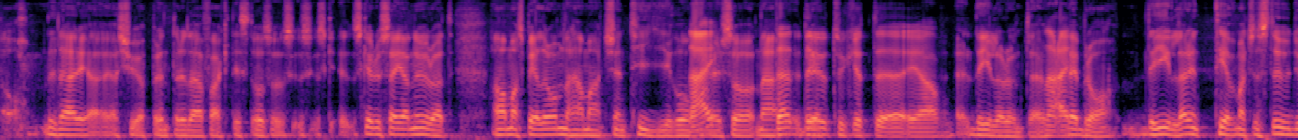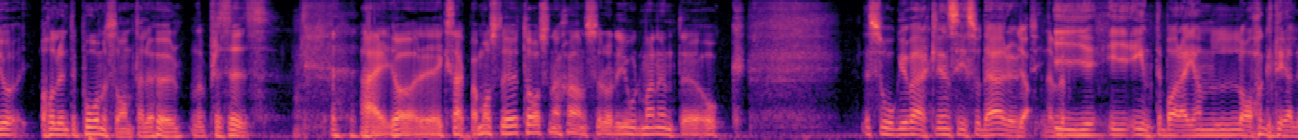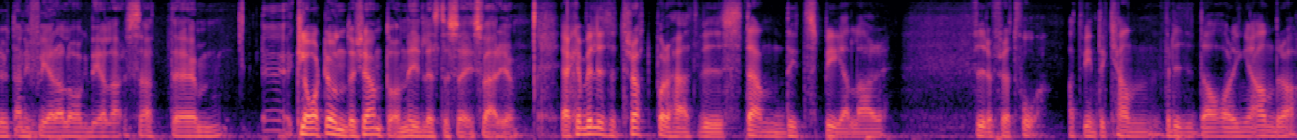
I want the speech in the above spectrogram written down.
Ja, det där, jag, jag, köper inte det där faktiskt. Och så, ska, ska, du säga nu då att ja, man spelar om den här matchen tio gånger. Nej, så, nej det, det, det uttrycket eh, är... Det gillar du inte. Nej. Det är bra. Det gillar inte TV-matchens studio, håller inte på med sånt, eller hur? Precis. nej, ja, exakt. Man måste ta sina chanser och det gjorde man inte. Och det såg ju verkligen sådär ut. Ja, men... I, I, inte bara en lagdel utan i flera lagdelar. Så att, Eh, klart underkänt då, needless to say, Sverige. Jag kan bli lite trött på det här att vi ständigt spelar 4-4-2. Att vi inte kan vrida och har inga andra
